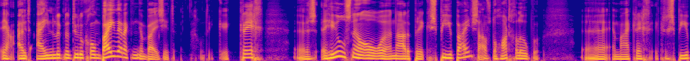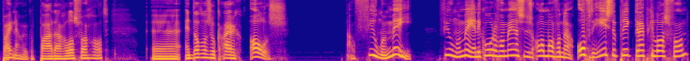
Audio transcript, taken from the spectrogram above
ja, uiteindelijk natuurlijk gewoon bijwerkingen bij zitten. Nou Goed, ik, ik kreeg eh, heel snel al na de prik spierpijn. S'avonds nog hard gelopen. En maar ik kreeg, ik kreeg spierpijn. Nou, heb ik een paar dagen last van gehad. Eh, en dat was ook eigenlijk alles. Nou, viel me mee. Viel me mee. En ik hoorde van mensen dus allemaal van... Nou, of de eerste prik, daar heb je last van.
